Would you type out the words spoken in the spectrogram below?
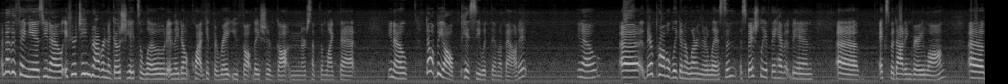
Another thing is, you know, if your team driver negotiates a load and they don't quite get the rate you thought they should have gotten or something like that, you know, don't be all pissy with them about it. You know, uh, they're probably going to learn their lesson, especially if they haven't been uh, expediting very long. Uh,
